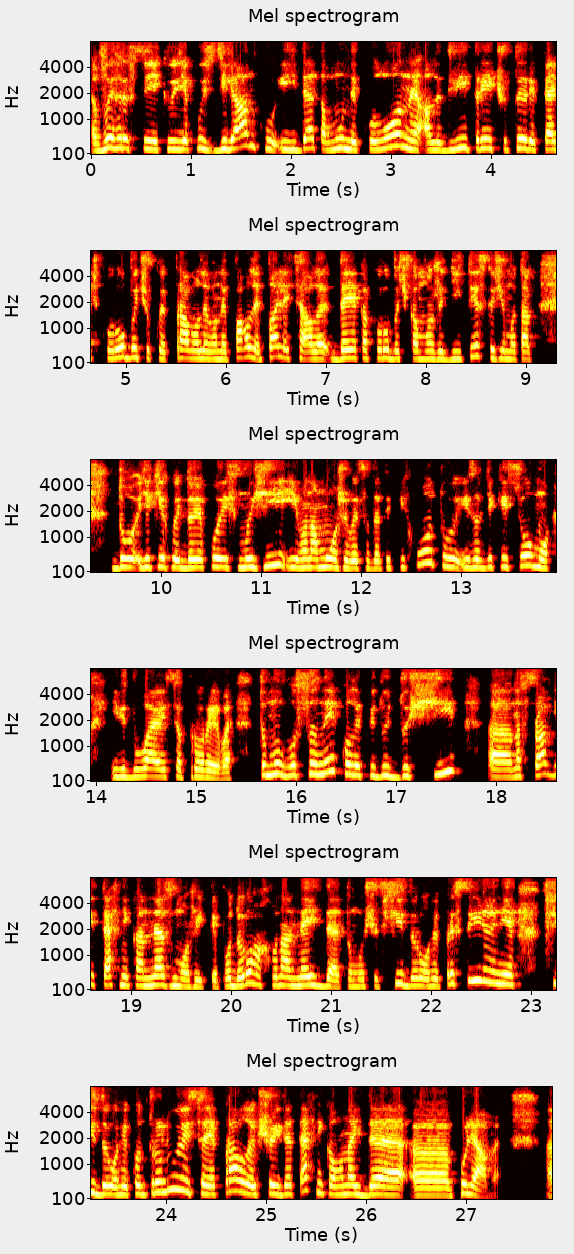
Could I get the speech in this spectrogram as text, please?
вигризти яку, якусь ділянку і йде там ну не колони, але дві, три, чотири, п'ять коробочок. Як правило, вони пали, паляться, але деяка коробочка може дійти, скажімо так, до яких до якоїсь межі, і вона може висадити піхоту, і завдяки цьому і відбуваються прориви. Тому восени, коли підуть дощі, е, насправді техніка не зможе йти. По дорогах вона не йде, тому що всі дороги пристріляні, всі дороги контролюються. Як правило, якщо йде техніка, вона йде е, полями. Е,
